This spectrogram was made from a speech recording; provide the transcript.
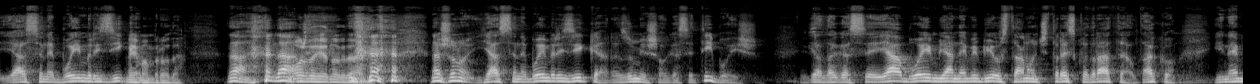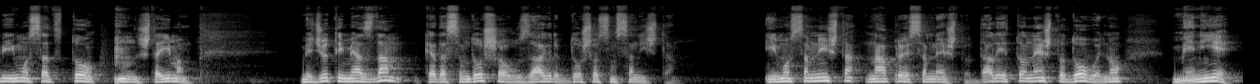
ja se ne bojim rizika. Nemam broda. Da, da. Možda jednog dana. Znaš, ono, ja se ne bojim rizika, razumiješ, ali ga se ti bojiš. Jer da ga se ja bojim, ja ne bi bio u stanu od 40 kvadrata, jel tako? I ne bi imao sad to šta imam. Međutim, ja znam, kada sam došao u Zagreb, došao sam sa ništa. Imao sam ništa, napravio sam nešto. Da li je to nešto dovoljno? Meni je.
